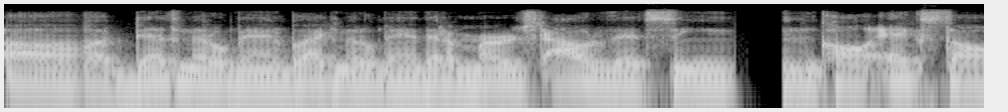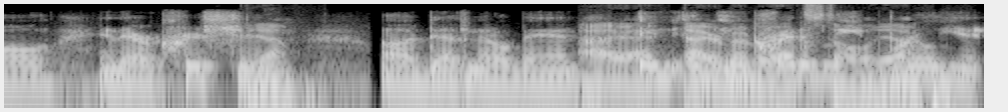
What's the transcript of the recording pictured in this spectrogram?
uh, death metal band, black metal band that emerged out of that scene called Extol, and they're a Christian Yeah. uh, death metal band. I- I- And- I remember incredibly Extol, yeah. brilliant.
